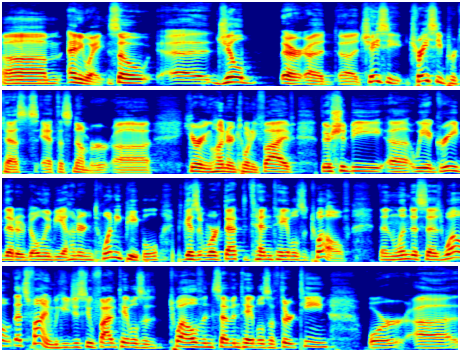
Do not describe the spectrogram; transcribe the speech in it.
Um. Anyway, so uh, Jill or uh, uh, Tracy Tracy protests at this number, uh, hearing 125. There should be. Uh, we agreed that it would only be 120 people because it worked out to 10 tables of 12. Then Linda says, "Well, that's fine. We could just do five tables of 12 and seven tables of 13, or uh,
